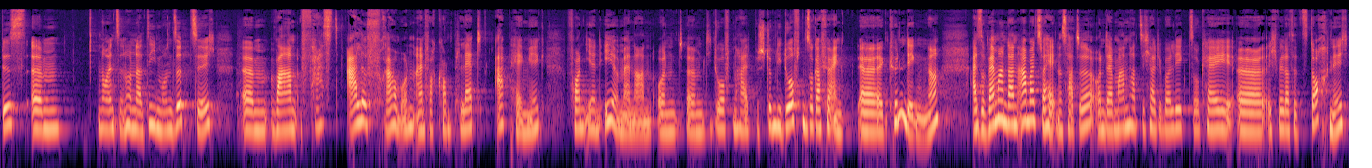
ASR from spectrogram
bis ähm, 1977 ähm, waren fast alle Frauen einfach komplett abhängig von ihren Ehemännern und ähm, die durften halt bestimmen, die durften sogar für ein äh, kündigen. Ne? Also wenn man dann ein Arbeitsverhältnis hatte und der Mann hat sich halt überlegt, so okay, äh, ich will das jetzt doch nicht,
